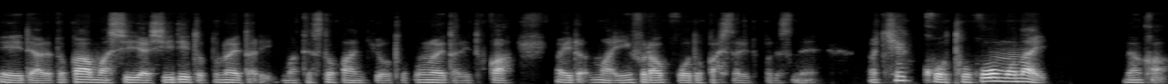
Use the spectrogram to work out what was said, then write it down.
であるとか、まあ、CI、CD 整えたり、まあ、テスト環境を整えたりとか、まあまあ、インフラをコード化したりとかですね、まあ、結構途方もない、なんか、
